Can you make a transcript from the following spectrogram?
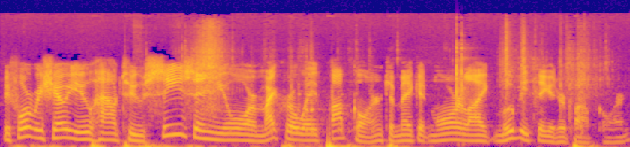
Before we show you how to season your microwave popcorn to make it more like movie theater popcorn,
